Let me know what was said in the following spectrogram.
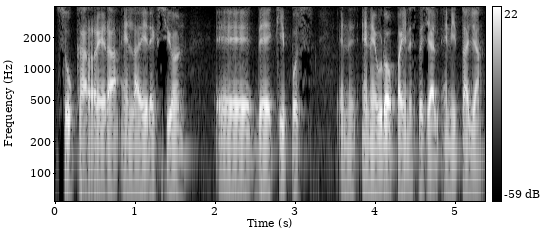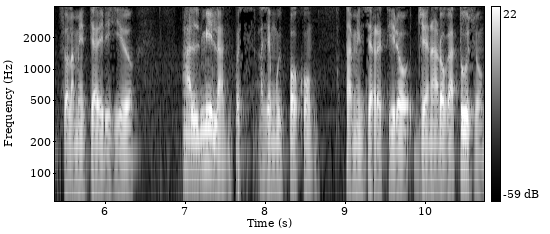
su carrera en la dirección eh, de equipos en, en Europa y en especial en Italia. Solamente ha dirigido al Milan, pues hace muy poco también se retiró Gennaro Gattuso.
